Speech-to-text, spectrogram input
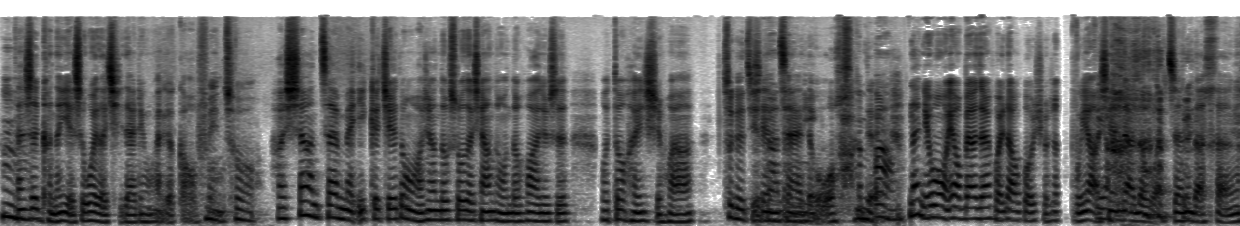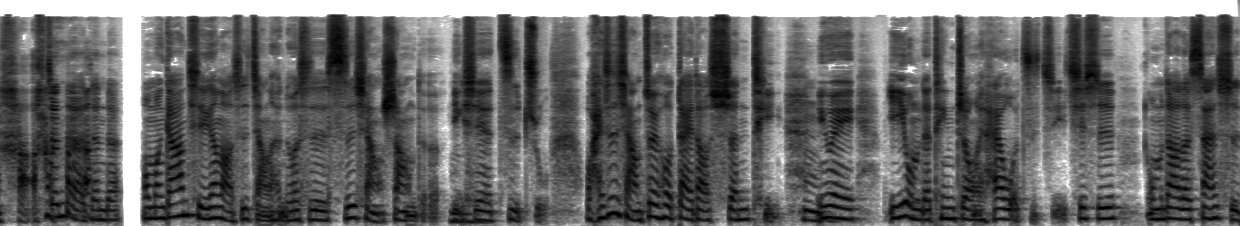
嗯，但是可能也是为了期待另外一个高峰。没错，好像在每一个阶段，好像都说的相同的话，就是我都很喜欢。这个阶段现在的我很棒。那你问我要不要再回到过去？我说不要，现在的我真的很好，真的真的。我们刚刚其实跟老师讲了很多是思想上的一些自主，嗯、我还是想最后带到身体，嗯、因为以我们的听众还有我自己，其实我们到了三十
